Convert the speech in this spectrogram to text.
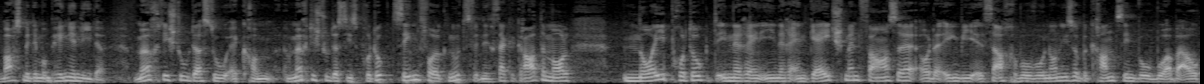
Mach's mit dem Opinion Leader. Möchtest du, dass du, äh, möchtest du, dass dieses Produkt sinnvoll genutzt wird? Ich sage gerade mal, neue Produkte in einer, in einer Engagement-Phase oder irgendwie Sachen, wo, wo noch nicht so bekannt sind, wo, wo aber auch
